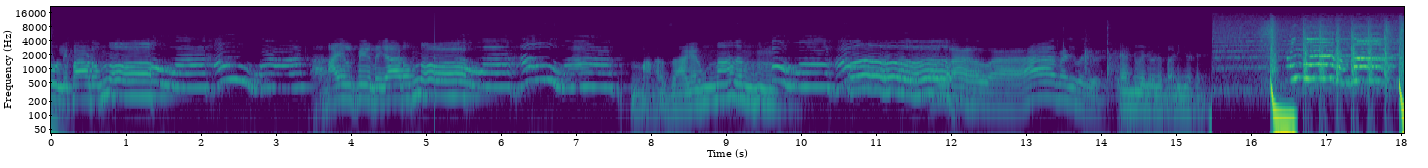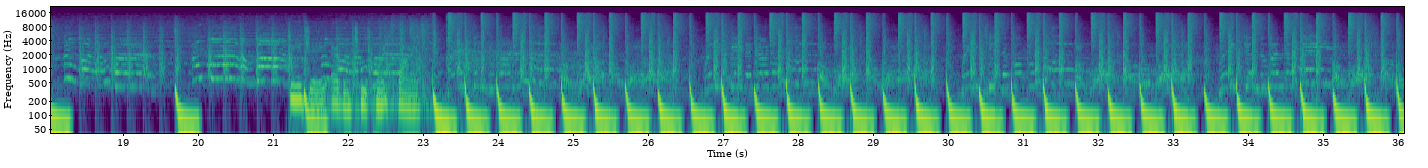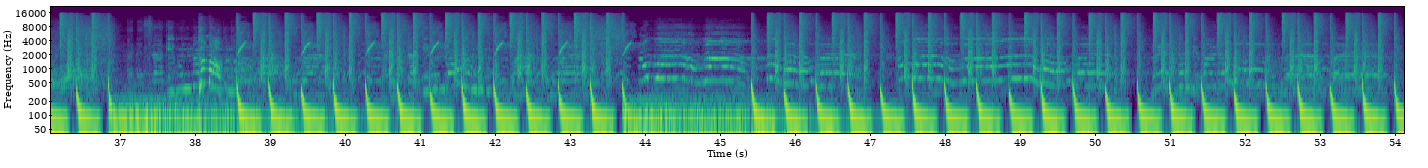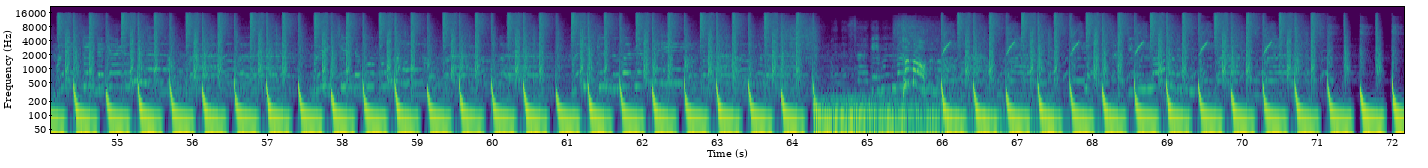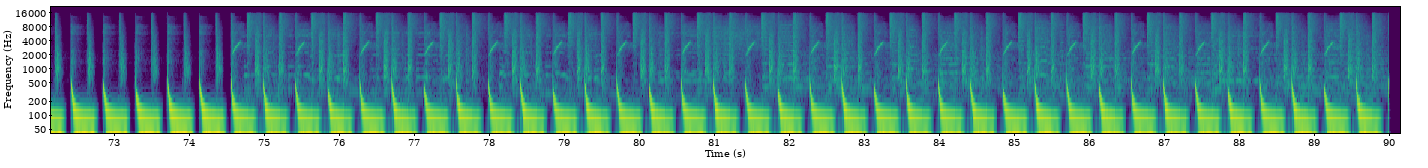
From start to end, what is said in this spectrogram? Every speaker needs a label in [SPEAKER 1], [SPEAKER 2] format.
[SPEAKER 1] തുള്ളി പാടുന്നു. മയൽ പീളിയാടുന്നു മനസ്സാകെ ഉന്മാദം രണ്ടുപേരും ഇവിടെ പാടിക്കോട്ടെ.
[SPEAKER 2] DJ Evan 2.5.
